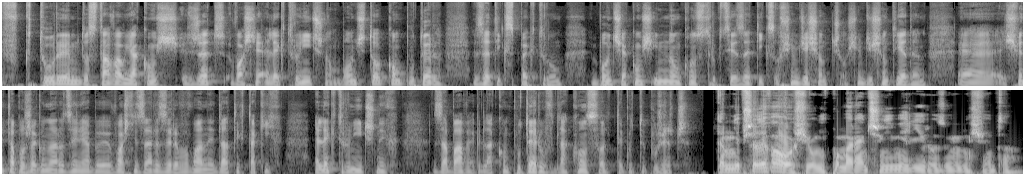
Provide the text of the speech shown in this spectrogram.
w którym dostawał jakąś rzecz właśnie elektroniczną, bądź to komputer ZX Spectrum, bądź jakąś inną konstrukcję ZX 80 czy 81. E, święta Bożego Narodzenia były właśnie zarezerwowane dla tych takich elektronicznych zabawek, dla komputerów, dla konsol, tego typu rzeczy. Tam nie przelewało się, pomarańczy nie mieli, rozumiem, na święto.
